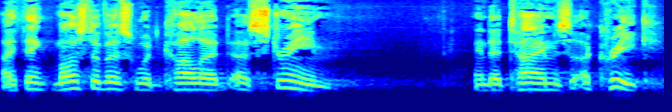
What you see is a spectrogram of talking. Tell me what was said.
I think most of us would call it a stream and at times a creek.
